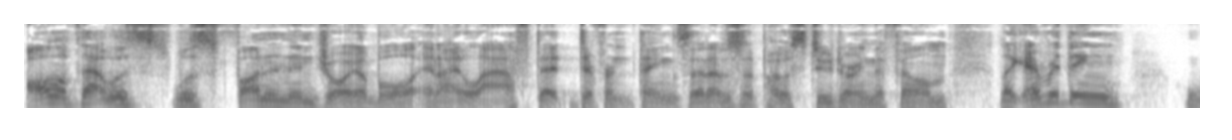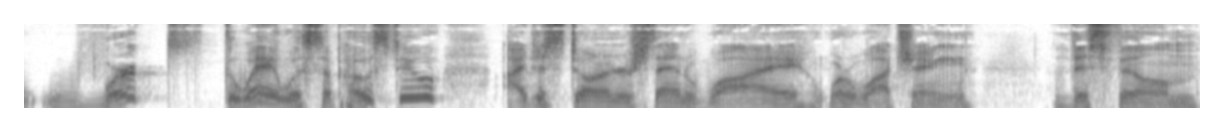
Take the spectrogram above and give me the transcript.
all of that was, was fun and enjoyable. And I laughed at different things that I was supposed to during the film. Like everything worked the way it was supposed to. I just don't understand why we're watching this film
